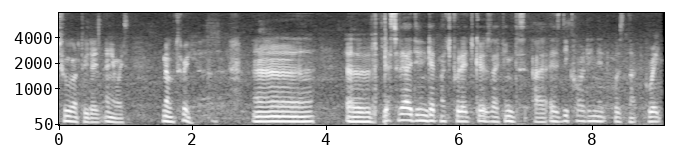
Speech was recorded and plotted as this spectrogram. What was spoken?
two or three days, anyways. No, three. Uh, uh, yesterday I didn't get much footage because I think the uh, SD card in it was not great.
